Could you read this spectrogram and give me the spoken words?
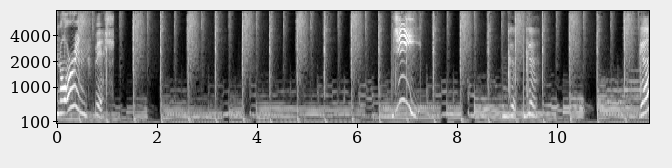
an orange fish. G. G. G. G.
